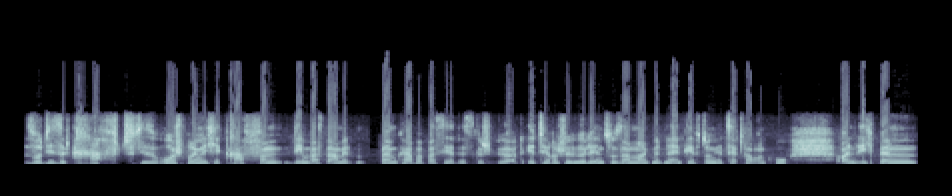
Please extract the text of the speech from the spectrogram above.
so diese Kraft, diese ursprüngliche Kraft von dem, was da mit meinem Körper passiert ist, gespürt. Ätherische Öle in Zusammenhang mit einer Entgiftung etc. und Co. Und ich bin,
